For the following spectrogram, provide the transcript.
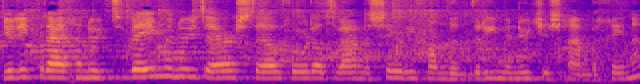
Jullie krijgen nu twee minuten herstel voordat we aan de serie van de drie minuutjes gaan beginnen.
